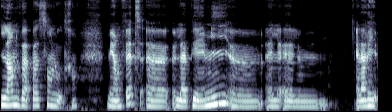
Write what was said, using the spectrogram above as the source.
l'un ne va pas sans l'autre. Hein. Mais en fait, euh, la PMI, euh, elle, elle, elle, arrive,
